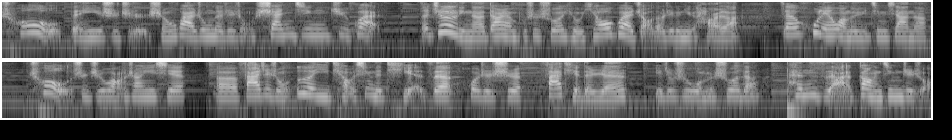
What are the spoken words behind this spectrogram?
Troll 本意是指神话中的这种山精巨怪，那这里呢，当然不是说有妖怪找到这个女孩了。在互联网的语境下呢，troll 是指网上一些呃发这种恶意挑衅的帖子，或者是发帖的人，也就是我们说的喷子啊、杠精这种。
